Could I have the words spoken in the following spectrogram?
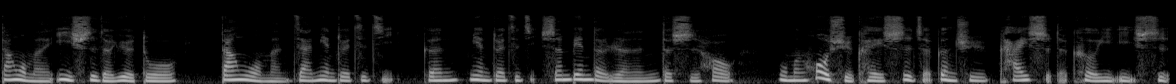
当我们意识的越多，当我们在面对自己跟面对自己身边的人的时候，我们或许可以试着更去开始的刻意意识。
